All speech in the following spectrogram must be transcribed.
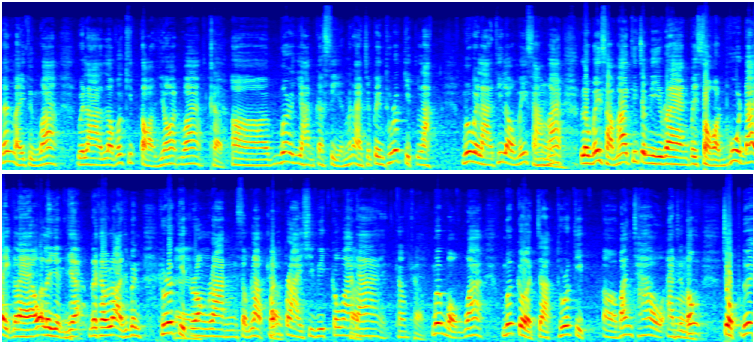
นั่นหมายถึงว่าเวลาเราก็คิดต่อยอดว่าครับเอ่อเมื่อยามเกษียณมันอาจจะเป็นธุรกิจหลักเมื่อเวลาที่เราไม่สามารถเราไม่สามารถที่จะมีแรงไปสอนพูดได้อีกแล้ว อะไรอย่างเงี้ยนะครับเราอาจจะเป็นธุรกิจเออรองรังสำหรับครับบั้นปลายชีวิตก็ว่าครับได้ครับครับ เมื่อบอกว่าเมื่อเกิดจากธุรกิจเอ่อบ้านเช่า อาจจะอืมต้องจบด้วย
